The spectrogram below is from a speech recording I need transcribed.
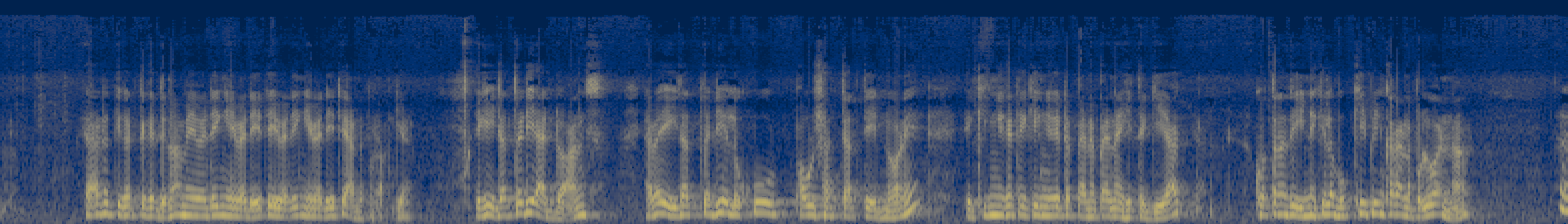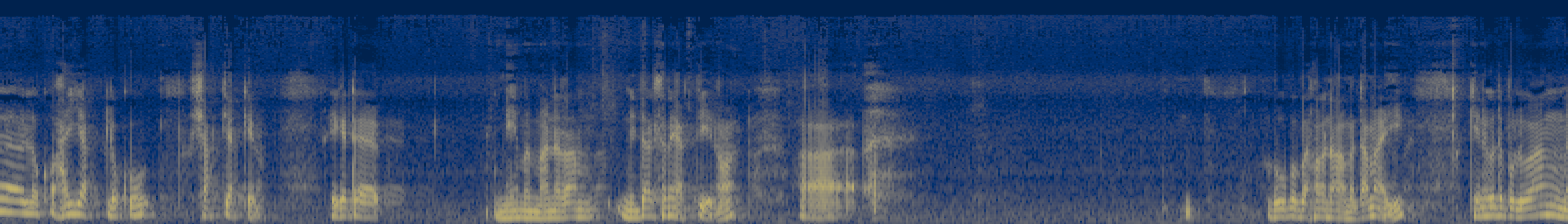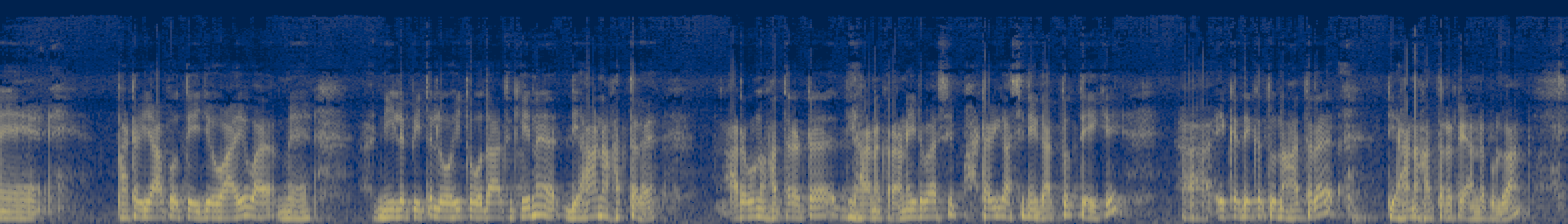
එයාට ටිකට් එක දෙනවා මේ වැඩෙන් ඒ වැඩේට ඒ වැඩෙන් ඒ වැඩේට යන්න පුළුවන් කියලා. ඒක ඊටත් වැඩිය ඇඩ්වාන්ස්. හැබැයි ඊටත් වැඩිය ලොකු පෞරුෂත්වයක් තියෙන්න ඕනේ. එකින් එකට එකින් එකට පැන පැන හිත ගියත් කොතනද ඉන්නේ කියලා බුක් කීපින් කරන්න පුළුවන් නම් ලොකු හයියක් ලොකු ශක්තියක් එනවා. ඒකට මෙහෙම මනරම් නිදර්ශනයක් තියෙනවා. රූප භවනාම තමයි කෙනෙකුට පුළුවන් මේ පට ව්‍යාපෝ තේජෝ වායෝ මේ නීල පීත ලෝහිත ඕදාත කියන ධ්‍යාන හතර අරමුණු හතරට ධ්‍යාන කරන්න. ඊට පස්සේ පාඨවි කසිනේ ගත්තොත් ඒකේ 1 2 3 4 ධ්‍යාන හතරට යන්න පුළුවන්.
